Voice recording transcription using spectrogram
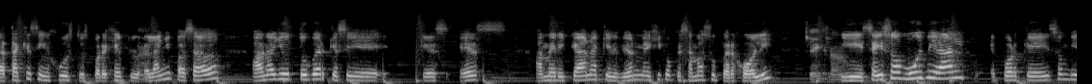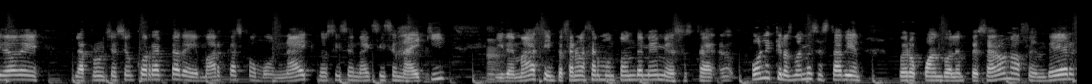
ataques injustos. Por ejemplo, el año pasado a una youtuber que, se, que es, es americana que vivió en México que se llama Super Holly Sí, claro. y se hizo muy viral porque hizo un video de la pronunciación correcta de marcas como Nike, no se dice Nike, se dice Nike y demás, y empezaron a hacer un montón de memes. O sea, pone que los memes está bien, pero cuando le empezaron a ofender,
